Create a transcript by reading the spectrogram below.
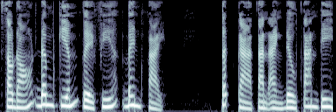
sau đó đâm kiếm về phía bên phải. Tất cả tàn ảnh đều tan đi,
